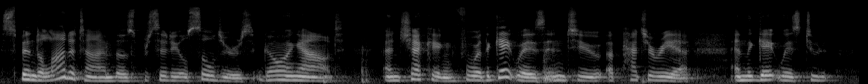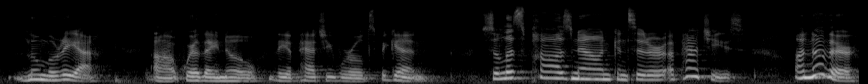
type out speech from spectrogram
spend a lot of time, those presidial soldiers, going out and checking for the gateways into Apacheria and the gateways to Lemuria, uh, where they know the Apache worlds begin. So let's pause now and consider Apaches, another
